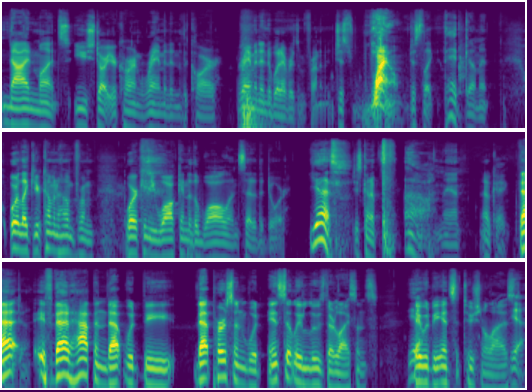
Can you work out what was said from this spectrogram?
nine months you start your car and ram it into the car ram it into whatever's in front of it just wham just like dead gummit or like you're coming home from work and you walk into the wall instead of the door yes just kind of oh man okay what am I that if that happened, that would be that person would instantly lose their license. yeah. They would be institutionalized. yeah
